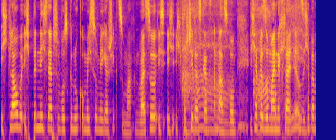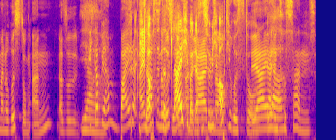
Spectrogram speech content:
ich glaube, ich bin nicht selbstbewusst genug, um mich so mega schick zu machen. Weißt du, ich, ich, ich verstehe das ganz Ah. andersrum. Ich habe ja so Ah, meine okay. kleine, also ich habe ja meine Rüstung an. Also Ja. ich glaube, wir haben beide Ich glaube, es ist das Rüstung Gleiche, an. weil das ja, ist für mich genau. auch die Rüstung. Ja, ja, interessant.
